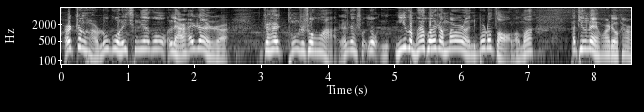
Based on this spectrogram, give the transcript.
而正好路过了一清洁工，俩人还认识，这还同时说话。人家说：“哟，你你怎么还回来上班了？你不是都走了吗？”他听这话就开始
